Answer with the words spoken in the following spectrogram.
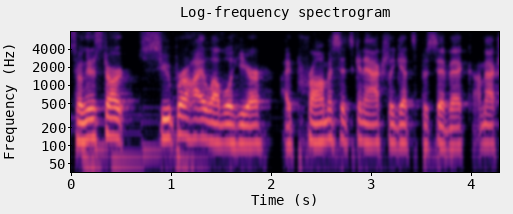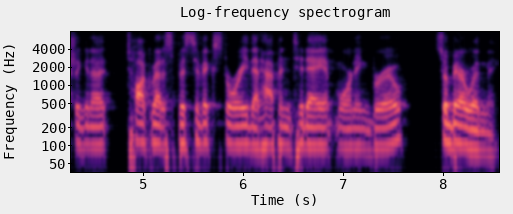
So I'm going to start super high level here. I promise it's going to actually get specific. I'm actually going to talk about a specific story that happened today at Morning Brew. So bear with me.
